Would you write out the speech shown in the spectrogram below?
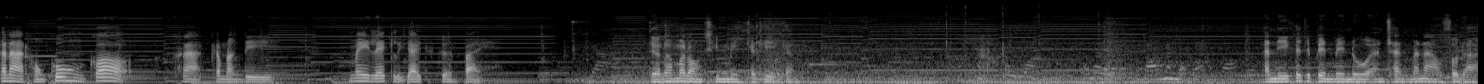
ขนาดของกุ้งก็ขนาดกำลังดี ไม่เล็กหรือใหญ่จนเกินไป เดี๋ยวเรามาลองชิมหมี่กะทิกัน อันนี้ก็จะเป็นเมนูอันชันมะนาวโซดา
